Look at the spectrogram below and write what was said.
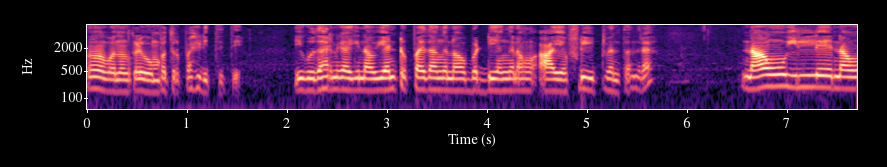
ಹಾಂ, ಒಂದೊಂದು ಕಡೆ ಒಂಬತ್ತು ರೂಪಾಯಿ ಹಿಡಿತೈತಿ. ಈಗ ಉದಾಹರಣೆಗಾಗಿ ನಾವು ಎಂಟು ರೂಪಾಯಿದಂಗೆ ನಾವು ಬಡ್ಡಿ ಹಂಗೆ ನಾವು ಆ ಎಫ್ ಡಿ ಇಟ್ವಿ ಅಂತಂದ್ರೆ ನಾವು ಇಲ್ಲೇ ನಾವು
